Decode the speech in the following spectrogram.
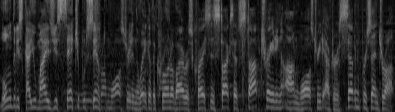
Londres caiu mais de 7%. From Wall Street in the wake of the coronavirus crisis, stocks have stopped trading on Wall Street after a 7% drop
